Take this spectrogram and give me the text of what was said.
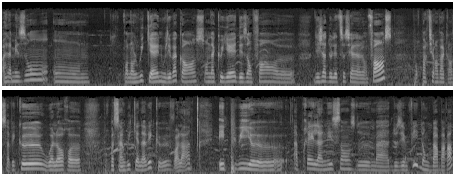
À la maison, pendant le week-end ou les vacances, on accueillait des enfants euh, déjà de l'aide sociale à l'enfance pour partir en vacances avec eux ou alors euh, pour passer un week-end avec eux, voilà. Et puis euh, après la naissance de ma deuxième fille, donc Barbara,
